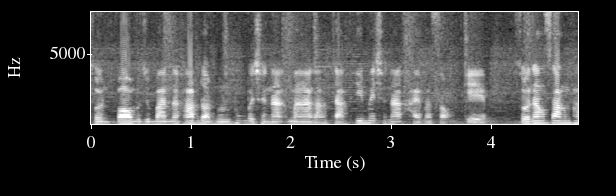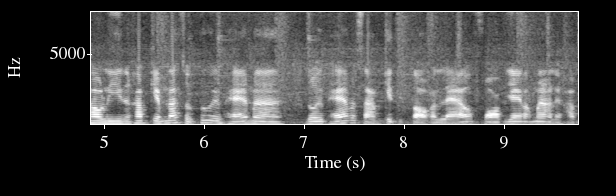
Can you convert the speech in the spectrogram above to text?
ส่วนฟอร์มปัจจุบันนะครับดอทมุนด์เพิ่งไปชนะมาหลังจากที่ไม่ชนะใครมา 2 เกม ส่วนทางซังพาวลีนะครับเกมล่าสุดเพิ่งไปแพ้มา โดยแพ้มา 3 เกมติดต่อกันแล้ว ฟอร์มแย่มากๆเลยครับ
